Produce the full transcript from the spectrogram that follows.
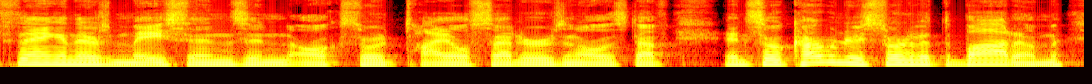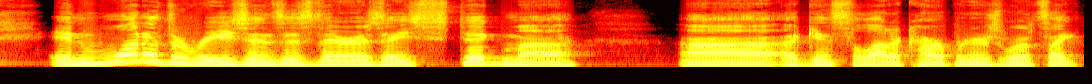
thing, and there's masons and all sort of tile setters and all this stuff. And so, carpentry is sort of at the bottom. And one of the reasons is there is a stigma uh, against a lot of carpenters, where it's like,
